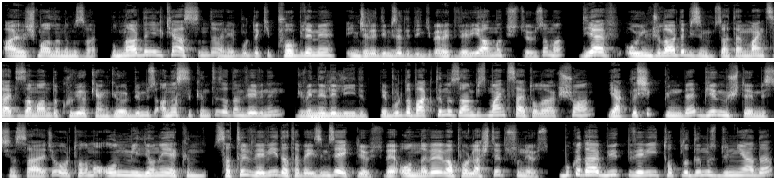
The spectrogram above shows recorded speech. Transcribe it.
ayrışma alanımız var. Bunlardan ilki aslında hani buradaki problemi incelediğimizde dediğim gibi evet veriyi almak istiyoruz ama diğer oyuncularda bizim zaten Mindsite'ı zamanında kuruyorken gördüğümüz ana sıkıntı zaten verinin güvenilirliğiydi. Ve burada baktığımız zaman biz Mindsite olarak şu an yaklaşık günde bir müşterimiz için sadece ortalama 10 milyona yakın satır veriyi database'imize ekliyoruz ve onları raporlaştırıp sunuyoruz. Bu kadar büyük bir veriyi topladığımız dünyada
